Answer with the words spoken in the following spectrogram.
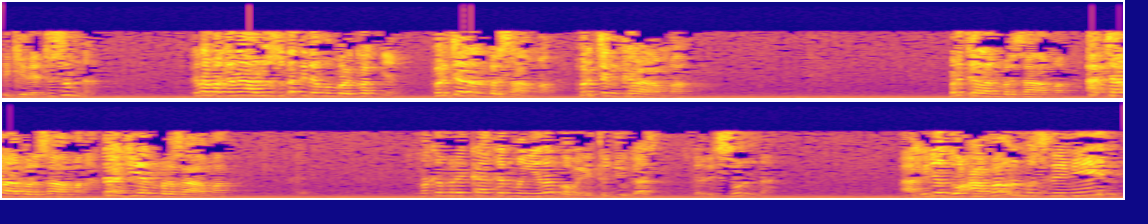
Dikira itu sunnah. Kenapa? Karena ahlu sunnah tidak memboikotnya. Berjalan bersama, bercengkrama, berjalan bersama, acara bersama, kajian bersama, maka mereka akan mengira bahwa itu juga dari sunnah. Akhirnya du'afaul muslimin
